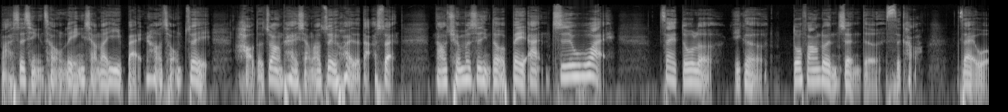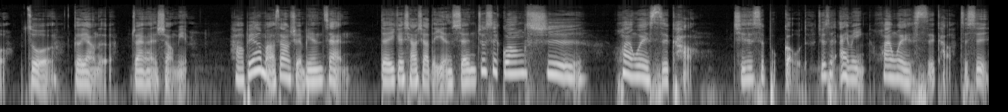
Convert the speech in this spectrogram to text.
把事情从零想到一百，然后从最好的状态想到最坏的打算，然后全部事情都有备案之外，再多了一个多方论证的思考，在我做各样的专案上面。好，不要马上选边站。的一个小小的延伸，就是光是换位思考其实是不够的。就是 I mean，换位思考只是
